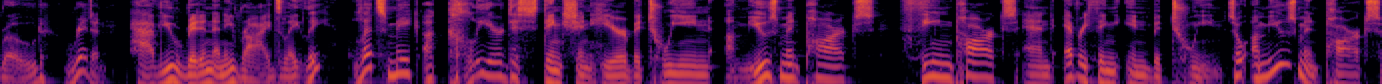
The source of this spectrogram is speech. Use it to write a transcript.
rode, ridden. Have you ridden any rides lately? Let's make a clear distinction here between amusement parks, theme parks, and everything in between. So, amusement parks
